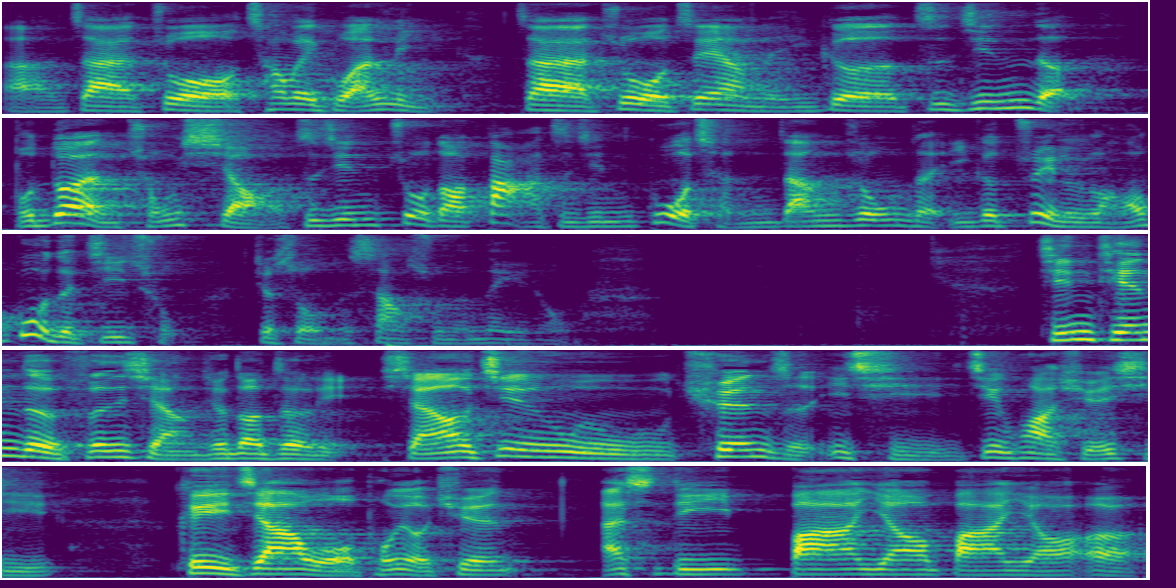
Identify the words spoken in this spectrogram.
啊，在做仓位管理，在做这样的一个资金的不断从小资金做到大资金过程当中的一个最牢固的基础，就是我们上述的内容。今天的分享就到这里，想要进入圈子一起进化学习。可以加我朋友圈 SD 八幺八幺二，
